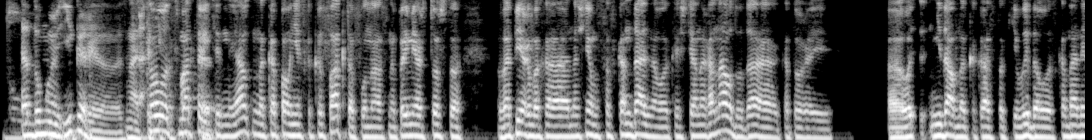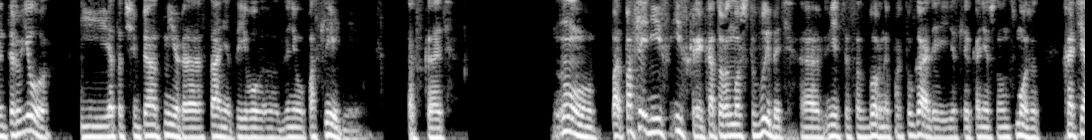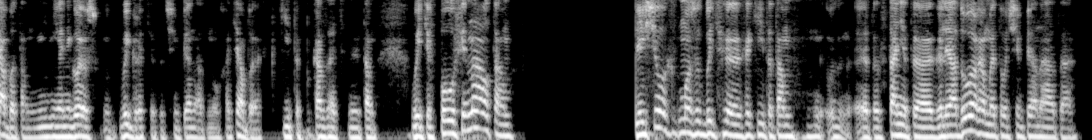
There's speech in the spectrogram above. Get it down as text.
Я думаю, Игорь э, знает. Ну вот смотрите, факты. я вот накопал несколько фактов у нас. Например, то, что, во-первых, э, начнем со скандального Криштиана Роналду, да, который э, недавно как раз-таки выдал скандальное интервью, и этот чемпионат мира станет его, для него последний, так сказать, ну, последней искры, которую он может выдать э, вместе со сборной Португалии, если, конечно, он сможет хотя бы там, не, не говорю, выиграть этот чемпионат, ну, хотя бы какие-то показатели, там, выйти в полуфинал, там, или еще, может быть, э, какие-то там, э, это станет галиадором этого чемпионата.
